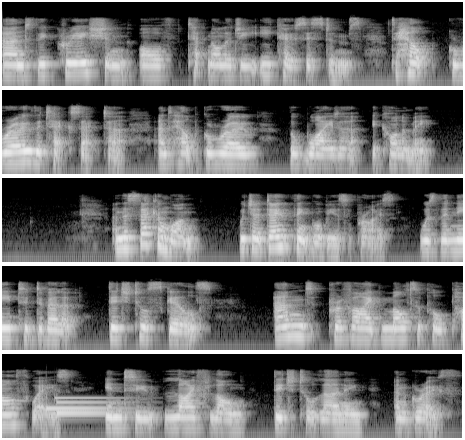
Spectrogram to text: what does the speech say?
and the creation of technology ecosystems to help grow the tech sector and to help grow the wider economy. And the second one which I don't think will be a surprise, was the need to develop digital skills and provide multiple pathways into lifelong digital learning and growth.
